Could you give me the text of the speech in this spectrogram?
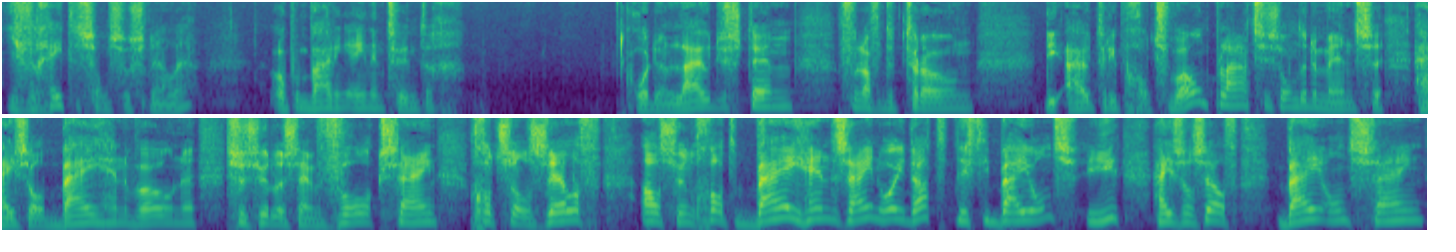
Je vergeet het soms zo snel, hè? Openbaring 21. Ik hoorde een luide stem vanaf de troon die uitriep: Gods woonplaats is onder de mensen. Hij zal bij hen wonen. Ze zullen zijn volk zijn. God zal zelf als hun God bij hen zijn. Hoor je dat? Is hij bij ons hier? Hij zal zelf bij ons zijn.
